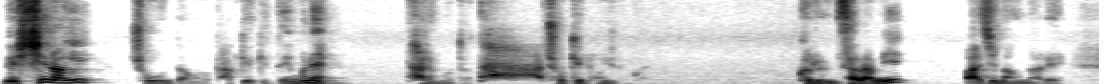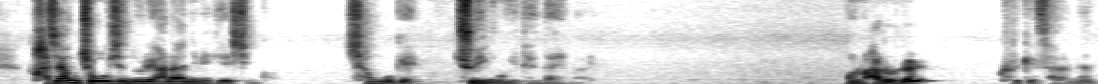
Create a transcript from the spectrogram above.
내 신앙이 좋은 땅으로 바뀌었기 때문에 다른 것도 다 좋게 보이는 거예요. 그런 사람이 마지막 날에 가장 좋으신 우리 하나님이 계신 곳, 천국의 주인공이 된다 이 말이에요. 오늘 하루를 그렇게 살면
